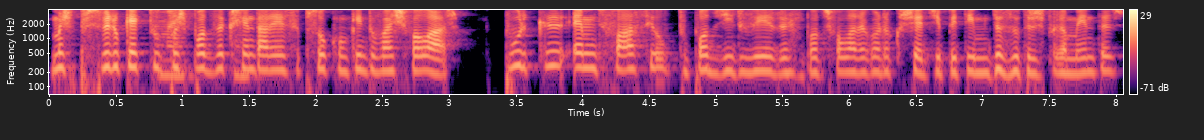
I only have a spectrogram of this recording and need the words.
mas perceber o que é que tu depois podes acrescentar a essa pessoa com quem tu vais falar. Porque é muito fácil, tu podes ir ver, podes falar agora com o chat GPT e muitas outras ferramentas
